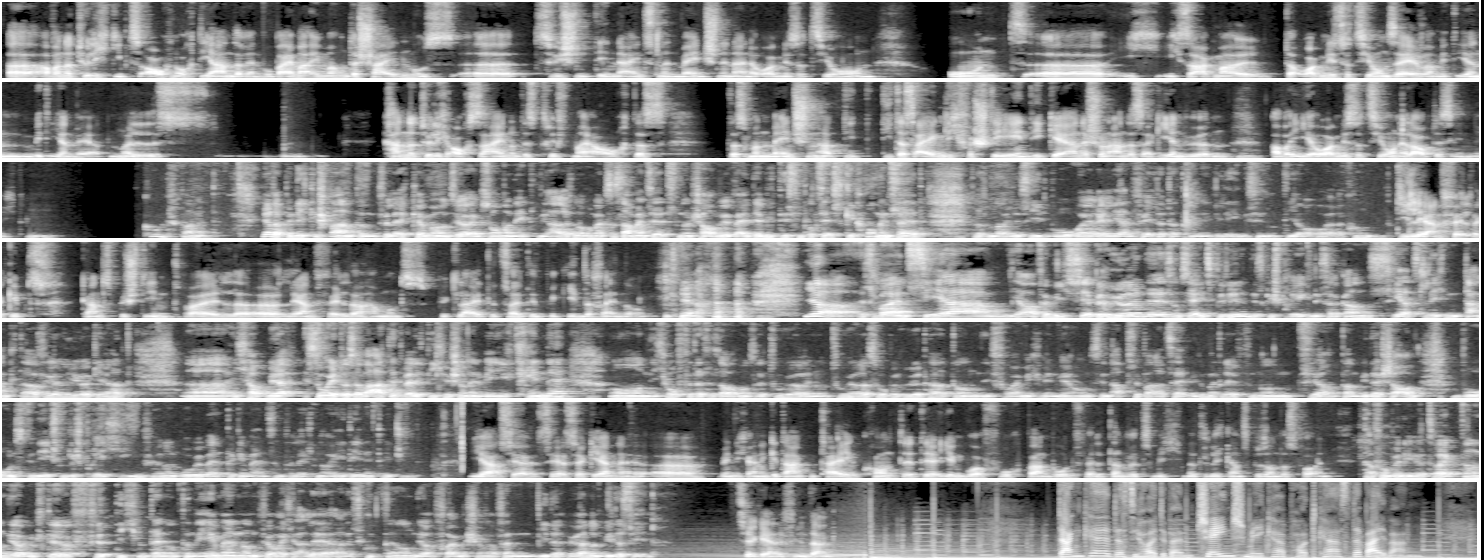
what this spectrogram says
Äh, aber natürlich gibt's auch noch die anderen, wobei man immer unterscheiden muss äh, zwischen den einzelnen Menschen in einer Organisation und äh, ich, ich sag mal der Organisation selber mit ihren, mit ihren Werten, weil es kann natürlich auch sein, und das trifft man auch, dass, dass man Menschen hat, die, die das eigentlich verstehen, die gerne schon anders agieren würden, mhm. aber ihre Organisation erlaubt es ihnen nicht. Mhm. Cool, spannend. Ja, da bin ich gespannt und vielleicht können wir uns ja im Sommer nächsten Jahres noch einmal zusammensetzen und schauen, wie weit ihr mit diesem Prozess gekommen seid, dass man alle sieht, wo eure Lernfelder da drinnen gelegen sind und die auch eurer Kunden. Die Lernfelder gibt's ganz bestimmt, weil äh, Lernfelder haben uns begleitet seit dem Beginn der Veränderung. Ja. Ja, es war ein sehr, ja, für mich sehr berührendes und sehr inspirierendes Gespräch. Und ich sage ganz herzlichen Dank dafür, lieber Gerhard. Äh, ich habe mir so etwas erwartet, weil ich dich ja schon ein wenig kenne und ich hoffe, dass es auch unsere Zuhörerinnen und Zuhörer so berührt hat und ich freue mich, wenn wir uns in absehbarer Zeit wieder mal treffen und ja, und dann wieder schauen, wo uns die nächsten Gespräche hinführen und wo wir weiter gemeinsam vielleicht neue Ideen entwickeln. Ja, sehr, sehr, sehr gerne. Äh, wenn ich einen Gedanken teilen konnte, der irgendwo auf fruchtbaren Boden fällt, dann würde es mich natürlich ganz besonders freuen. Davon bin ich überzeugt und ja, wünsche dir für dich und dein Unternehmen und für euch alle alles Gute und ja, freue mich schon auf ein Wiederhören und Wiedersehen. Sehr gerne, vielen Dank. Danke, dass Sie heute beim Changemaker Podcast dabei waren.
